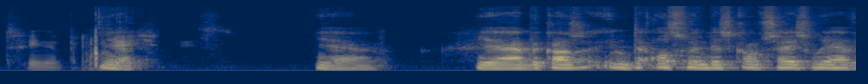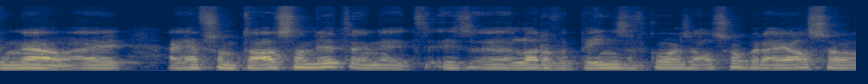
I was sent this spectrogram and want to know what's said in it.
between applications. Yeah, yeah, yeah because in the, also in this conversation we're having now, I I have some thoughts on it, and it is a lot of opinions, of course, also. But I also,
